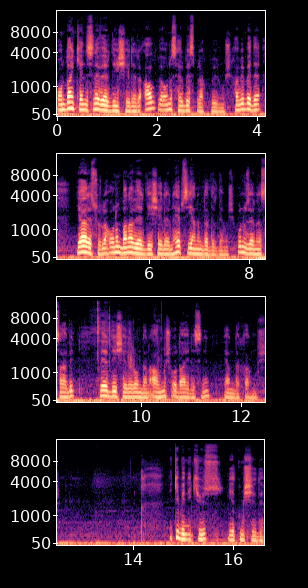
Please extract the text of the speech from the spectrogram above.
ondan kendisine verdiğin şeyleri al ve onu serbest bırak buyurmuş. Habibe de ya Resulullah onun bana verdiği şeylerin hepsi yanımdadır demiş. Bunun üzerine sabit verdiği şeyleri ondan almış o da ailesinin yanında kalmış. 2277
